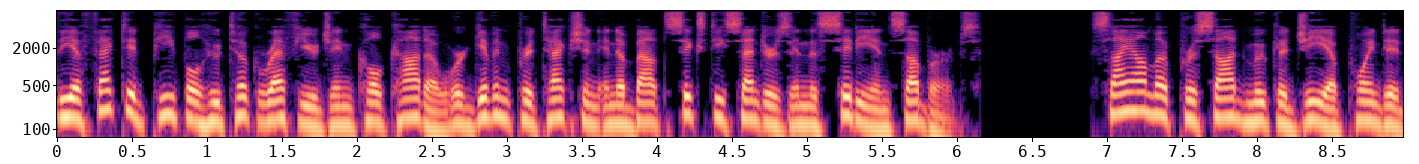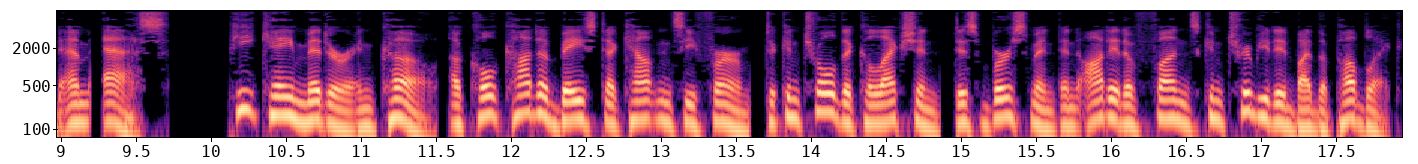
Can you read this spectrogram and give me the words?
The affected people who took refuge in Kolkata were given protection in about 60 centres in the city and suburbs. Syama Prasad Mukherjee appointed M.S. P. K. Mitter & Co., a Kolkata-based accountancy firm, to control the collection, disbursement and audit of funds contributed by the public.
